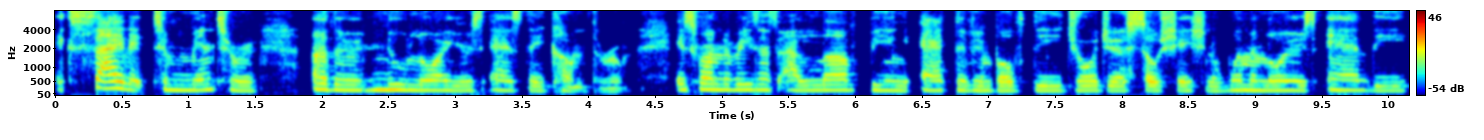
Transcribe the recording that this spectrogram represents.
excited to mentor other new lawyers as they come through. It's one of the reasons I love being active in both the Georgia Association of Women Lawyers and the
